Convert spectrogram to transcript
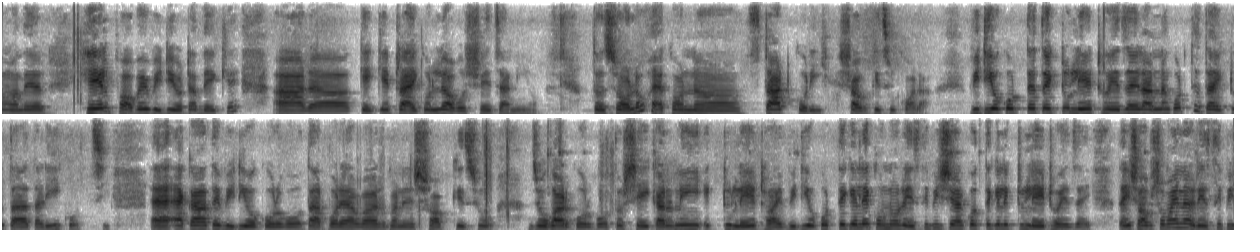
তোমাদের হেল্প হবে ভিডিওটা দেখে, আর কে কে ট্রাই করলে অবশ্যই জানিও। তো চলো, এখন স্টার্ট করি সব কিছু করা। ভিডিও করতে তো একটু লেট হয়ে যায় রান্না করতে, তাই একটু তাড়াতাড়িই করছি। একা হাতে ভিডিও করব, তারপরে আবার মানে সব কিছু জোগাড় করব। তো সেই কারণেই একটু লেট হয়। ভিডিও করতে গেলে কোনো রেসিপি শেয়ার করতে গেলে একটু লেট হয়ে যায়। তাই সব সময় না রেসিপি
